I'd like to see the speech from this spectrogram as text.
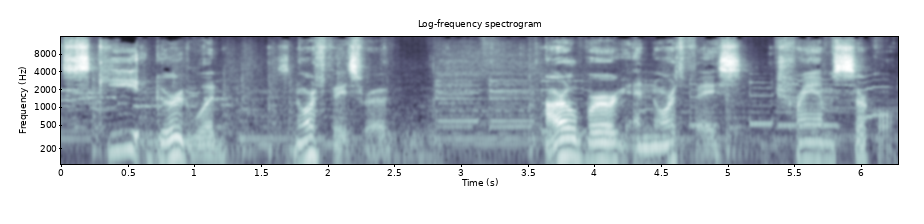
Ski Girdwood. It's North Face Road. Arlberg and North Face. Tram Circle.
